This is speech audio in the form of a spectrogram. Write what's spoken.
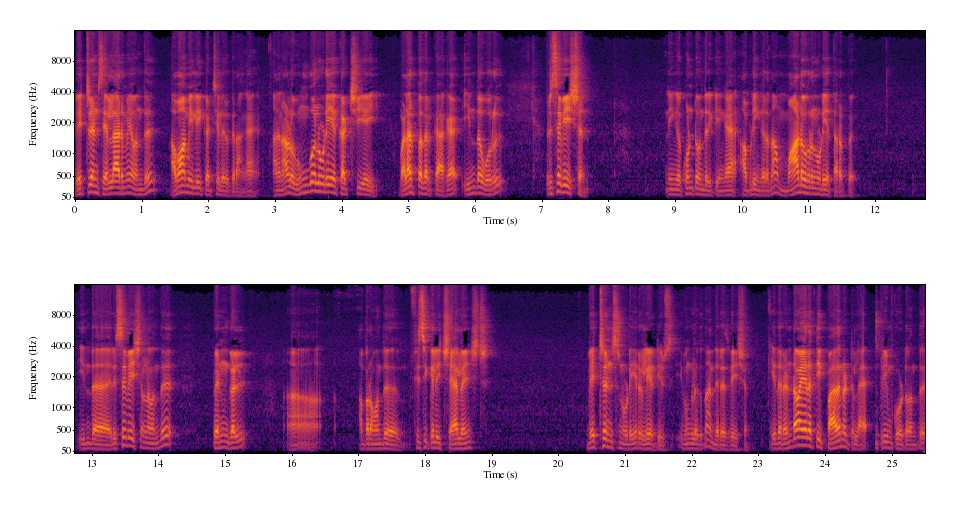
வெட்ரன்ஸ் எல்லாருமே வந்து அவாமி லீக் கட்சியில் இருக்கிறாங்க. அதனால் உங்களுடைய கட்சியை வளர்ப்பதற்காக இந்த ஒரு ரிசர்வேஷன் நீங்கள் கொண்டு வந்திருக்கீங்க அப்படிங்கிறது தான் மாணவர்களுடைய தரப்பு. இந்த ரிசர்வேஷனில் வந்து பெண்கள் அப்புறம் வந்து ஃபிசிக்கலி சேலஞ்ச்ட் வெட்ரன்ஸினுடைய ரிலேட்டிவ்ஸ் இவங்களுக்கு தான் இந்த ரிசர்வேஷன் இதை ரெண்டாயிரத்தி பதினெட்டில் சுப்ரீம் கோர்ட் வந்து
